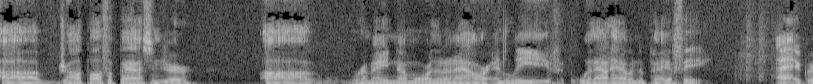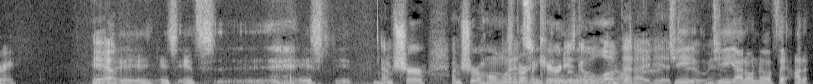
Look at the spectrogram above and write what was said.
um, drop off a passenger, uh, remain no more than an hour, and leave without having to pay a fee. I agree. Yeah, it, it's it's uh, it's. It, I'm sure. I'm sure Homeland Security is going to love you know, that idea gee, too. Gee, know? I don't know if they. I don't,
